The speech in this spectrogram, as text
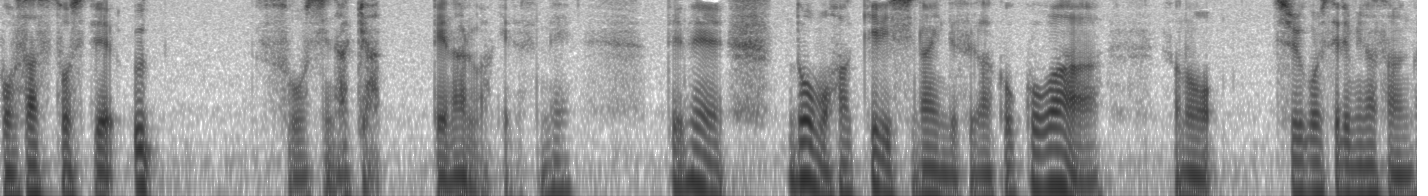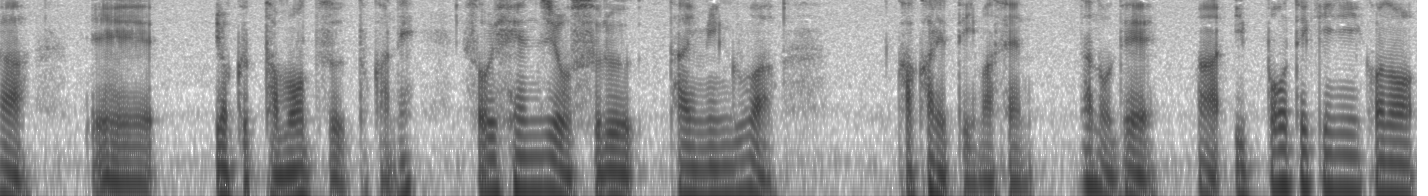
菩薩としてうっそうしなきゃってなるわけですね。でねどうもはっきりしないんですがここはその集合してる皆さんが、えー、よく保つとかねそういう返事をするタイミングは書かれていません。なので、まあ、一方的にこの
